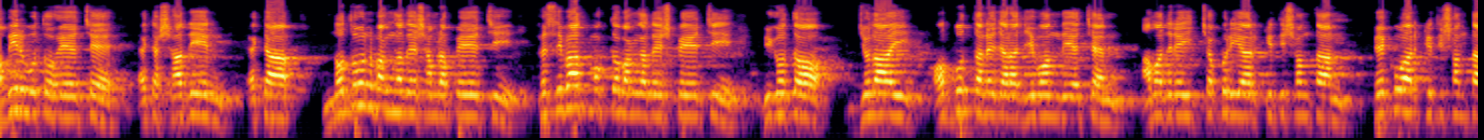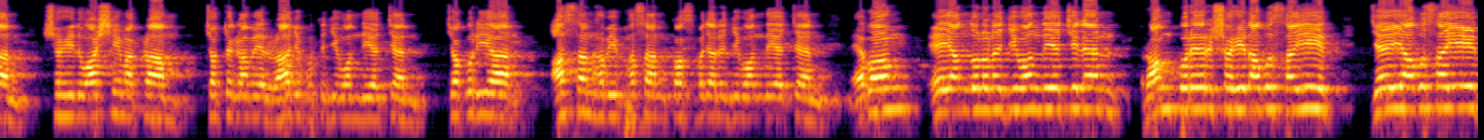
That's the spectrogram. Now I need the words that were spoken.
আবির্ভূত হয়েছে, একটা স্বাধীন, একটা নতুন বাংলাদেশ আমরা পেয়েছি, ফেসিবাদ মুক্ত বাংলাদেশ পেয়েছি। বিগত জুলাই অভ্যুত্থানে যারা জীবন দিয়েছেন, আমাদের এই চকরিয়ার কৃতি সন্তান, পেকুয়ার কৃতি সন্তান শহীদ ওয়াসিম আকরাম চট্টগ্রামের রাজপথে জীবন দিয়েছেন, চকরিয়ার আহসান হাবিব হাসান কক্সবাজারে জীবন দিয়েছেন এবং এই আন্দোলনে জীবন দিয়েছিলেন রংপুরের শহীদ আবু সাইদ। যেই আবু সাইদ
